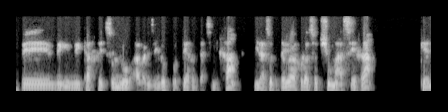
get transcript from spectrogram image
וכך רצונו, אבל זה לא פותר את עצמך מלעשות, אתה לא יכול לעשות שום מעשה רע, כן,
